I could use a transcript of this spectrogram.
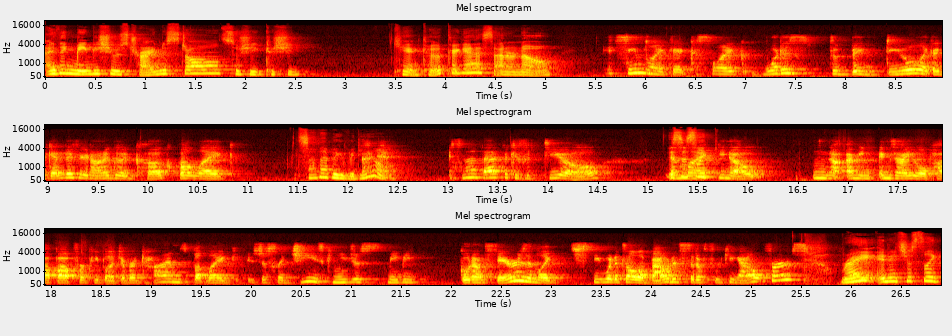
i think maybe she was trying to stall so she because she can't cook i guess? I don't know. It seemed like it, because, like, what is the big deal? Like, I get it if you're not a good cook, but, like, it's not that big of a deal. It's not that big of a deal. This and is like, like- you know, no, I mean, anxiety will pop up for people at different times, but like, it's just like, geez, can you just maybe go downstairs and like see what it's all about instead of freaking out first? right and it's just like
